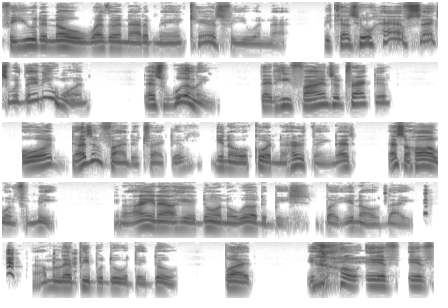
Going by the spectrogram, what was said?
for you to know whether or not a man cares for you or not, because he'll have sex with anyone that's willing that he finds attractive or doesn't find attractive. You know, according to her thing. That's that's a hard one for me. You know, I ain't out here doing no wildebeest, but you know, like I'm gonna let people do what they do. But you know, if if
